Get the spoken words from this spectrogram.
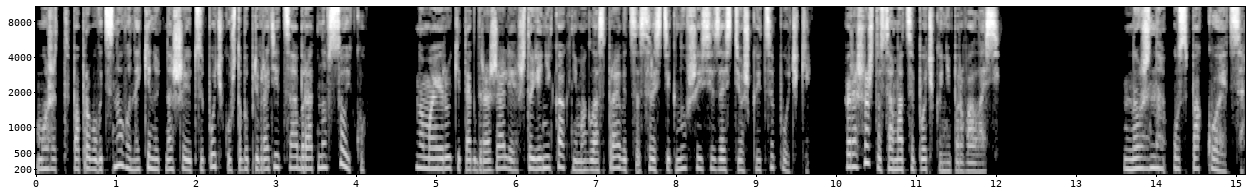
Может, попробовать снова накинуть на шею цепочку, чтобы превратиться обратно в сойку? Но мои руки так дрожали, что я никак не могла справиться с расстегнувшейся застежкой цепочки. Хорошо, что сама цепочка не порвалась. Нужно успокоиться.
